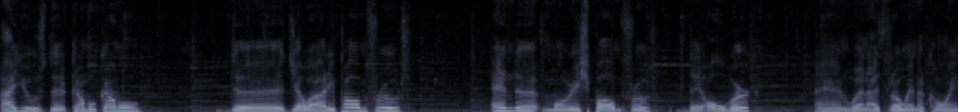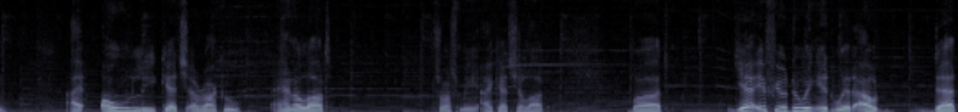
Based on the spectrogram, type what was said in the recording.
I use the Kamu Camu the Jawari palm fruit and the Moorish palm fruit they all work and when I throw in a coin I only catch Araku and a lot. Trust me, I catch a lot. But yeah, if you're doing it without that,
